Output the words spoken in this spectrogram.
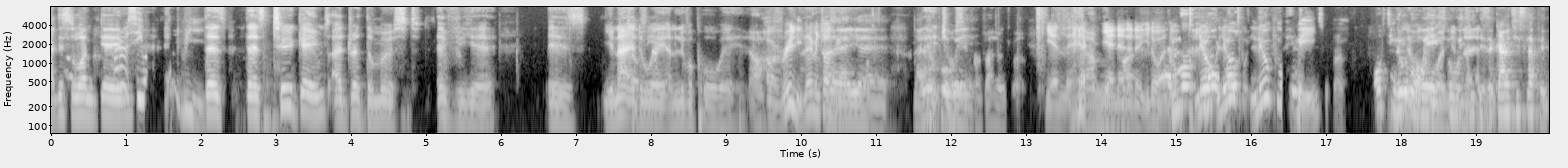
I- this is one I game. don't see what be. There's there's two games I dread the most every year. Is United Chelsea. away and Liverpool away. Oh, Oh really? Not even Chelsea. Yeah, yeah. Now I Liverpool Chelsea, way. don't give Yeah, Yeah, I mean, yeah, no, no, no. You know what? Yeah, Liverpool, most- Liverpool, most- Liverpool, way, Chelsea, bro. Most teams Liverpool Liverpool way Liverpool oh, is, and always, United. is a guarantee slapping.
